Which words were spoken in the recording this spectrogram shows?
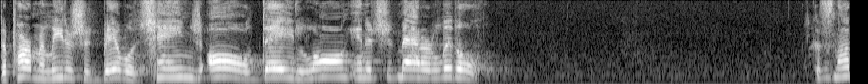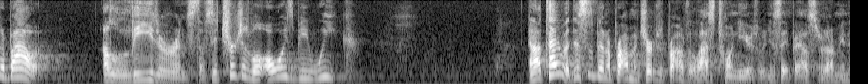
Department leaders should be able to change all day long, and it should matter little. Because it's not about a leader and stuff. See, churches will always be weak. And I'll tell you what, this has been a problem in churches probably for the last 20 years. When you say, Pastor, I mean,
